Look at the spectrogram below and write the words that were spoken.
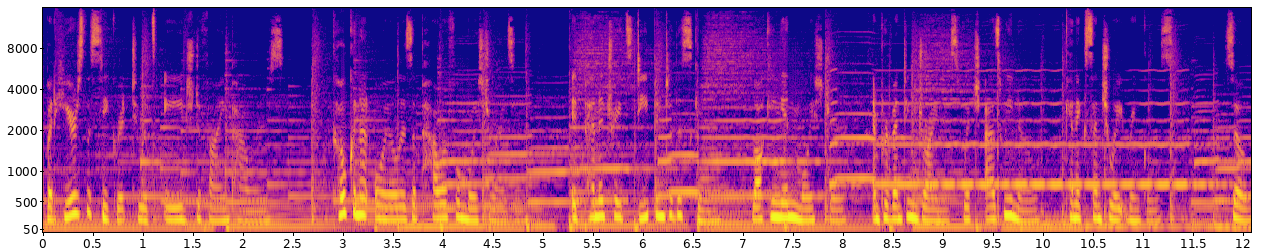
But here's the secret to its age-defying powers. Coconut oil is a powerful moisturizer. It penetrates deep into the skin, locking in moisture and preventing dryness, which, as we know, can accentuate wrinkles. So,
